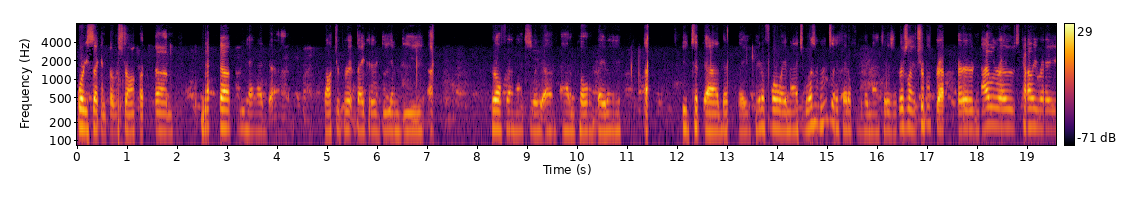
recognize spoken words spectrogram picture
40 seconds over Strong. Um, next up, we had uh, Dr. Britt Baker, DMD, uh, girlfriend actually of Adam Cole, baby. Uh, she took uh, fatal four way match. It wasn't originally a fatal four way match. It was originally a triple threat. Nyla Rose, Kylie Rae.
